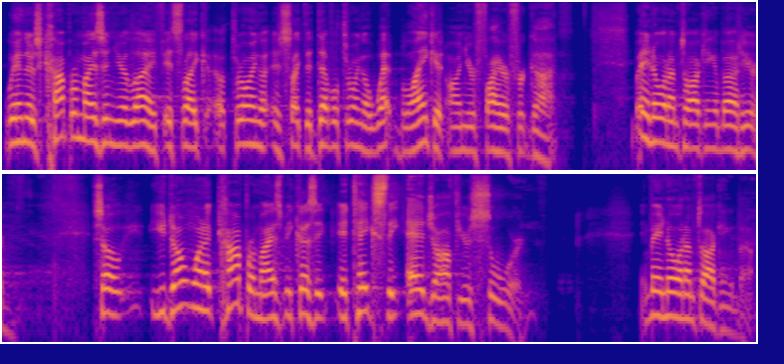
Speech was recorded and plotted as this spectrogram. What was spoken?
When there's compromise in your life, it's like uh, throwing, a, it's like the devil throwing a wet blanket on your fire for God. But you know what I'm talking about here. So you don't want to compromise because it, it takes the edge off your sword. You may know what I'm talking about.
